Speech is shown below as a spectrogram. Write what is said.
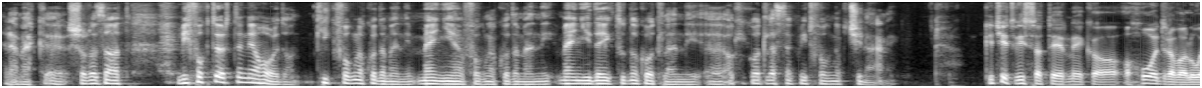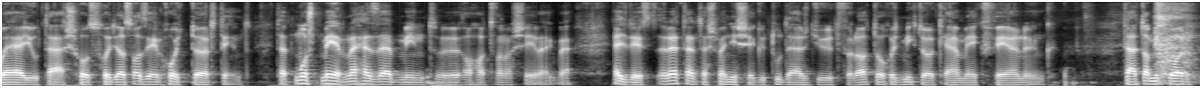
remek sorozat. Mi fog történni a Holdon? Kik fognak oda menni? Mennyien fognak oda menni? Mennyi ideig tudnak ott lenni? Akik ott lesznek, mit fognak csinálni? Kicsit visszatérnék a, a holdra való eljutáshoz, hogy az azért hogy történt. Tehát most miért nehezebb, mint a 60-as években? Egyrészt rettenetes mennyiségű tudás gyűlt föl attól, hogy mitől kell még félnünk. Tehát amikor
